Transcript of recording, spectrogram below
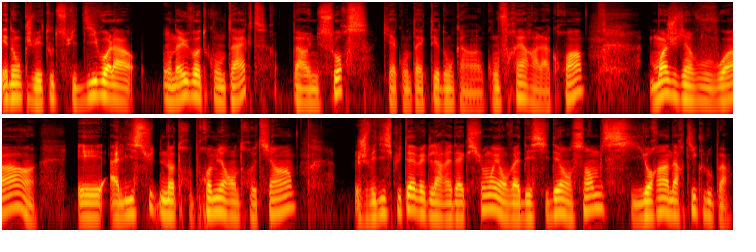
Et donc je lui ai tout de suite dit, voilà, on a eu votre contact par une source qui a contacté donc un confrère à la Croix. Moi, je viens vous voir et à l'issue de notre premier entretien, je vais discuter avec la rédaction et on va décider ensemble s'il y aura un article ou pas.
